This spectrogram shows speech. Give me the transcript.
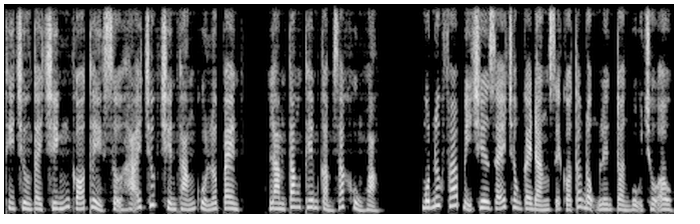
thị trường tài chính có thể sợ hãi trước chiến thắng của Le Pen, làm tăng thêm cảm giác khủng hoảng. Một nước Pháp bị chia rẽ trong cay đắng sẽ có tác động lên toàn bộ châu Âu.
